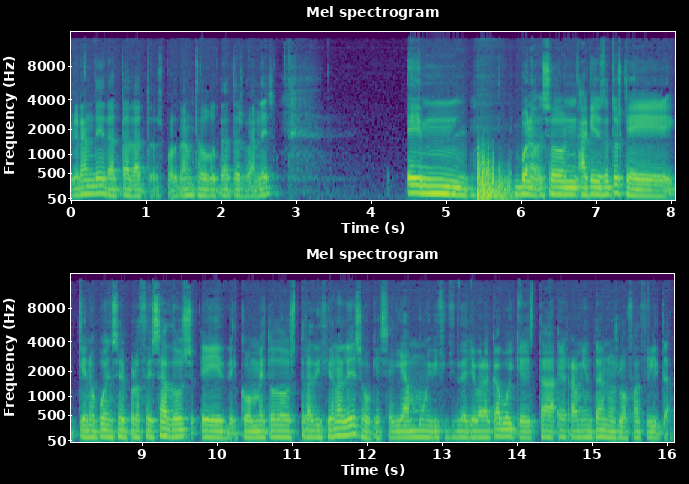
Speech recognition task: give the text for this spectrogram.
grande, data datos, por tanto, datos grandes. Em, bueno, son aquellos datos que, no pueden ser procesados eh, con métodos tradicionales o que sería muy difícil de llevar a cabo y que esta herramienta nos lo facilita.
